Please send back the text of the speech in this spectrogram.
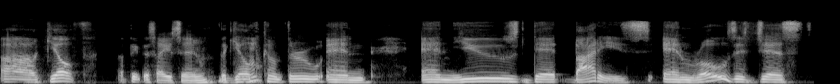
uh Gelth, I think that's how you say them, the Gelth come through and and use dead bodies, and Rose is just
